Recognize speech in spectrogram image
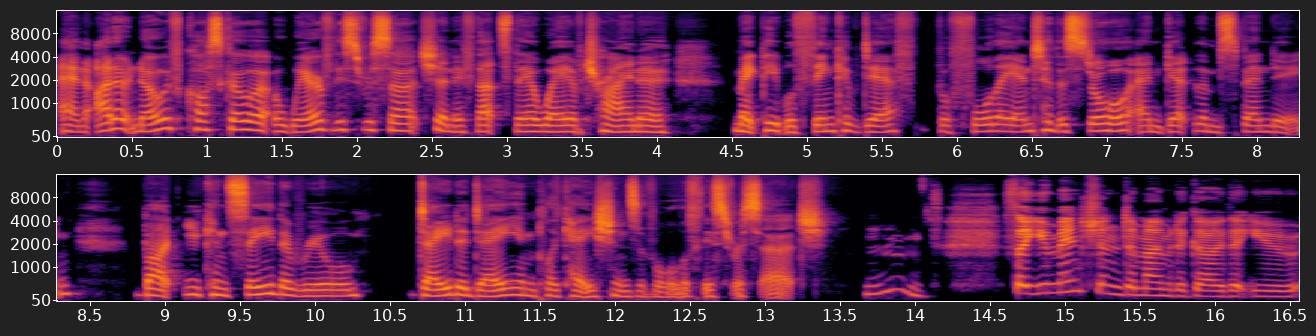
And I don't know if Costco are aware of this research and if that's their way of trying to make people think of death before they enter the store and get them spending. But you can see the real day to day implications of all of this research. Mm. So, you mentioned a moment ago that you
